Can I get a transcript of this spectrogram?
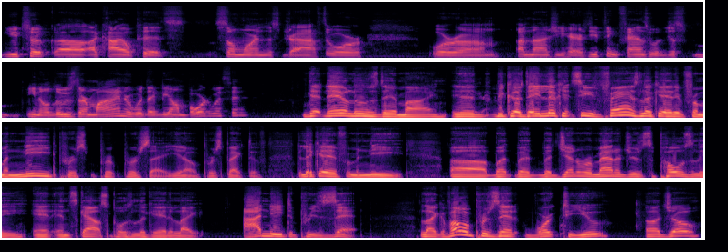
you took uh, a Kyle Pitts somewhere in this draft or or um, a Najee Harris. Do you think fans would just you know lose their mind or would they be on board with it? They'll lose their mind because they look at see fans look at it from a need per, per, per se you know perspective. They look at it from a need. Uh, but but but general managers supposedly and and scouts supposed to look at it like i need to present. Like if i'm gonna present work to you uh, joe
